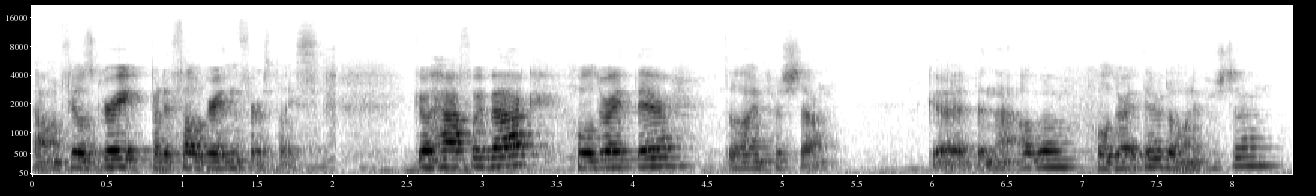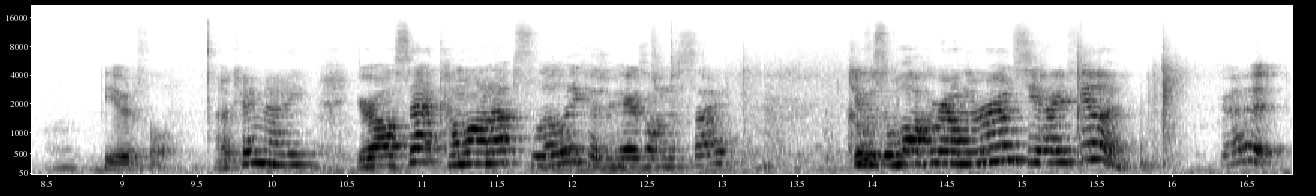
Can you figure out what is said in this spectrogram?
That one feels great, but it felt great in the first place. Go halfway back. Hold right there. Don't let me push down. Good. Bend that elbow. Hold right there. Don't let me push down. Beautiful. Okay, Maddie. You're all set. Come on up slowly because your hair's on this side. Give us a walk around the room. See how you're feeling. Good.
